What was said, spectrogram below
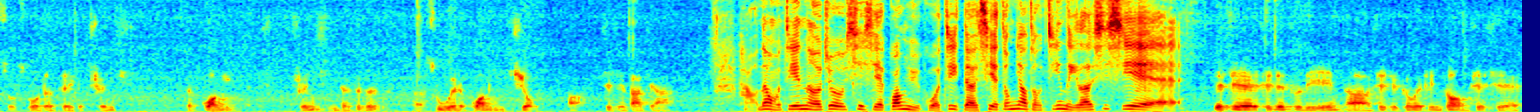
所说的这个全息的光影，全息的这个呃数位的光影秀。谢谢大家。好，那我们今天呢，就谢谢光宇国际的谢宗耀总经理了，谢谢。谢谢，谢谢子林啊，谢谢各位听众，谢谢。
